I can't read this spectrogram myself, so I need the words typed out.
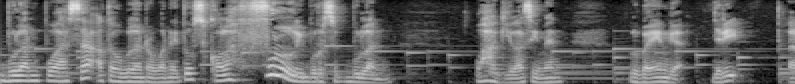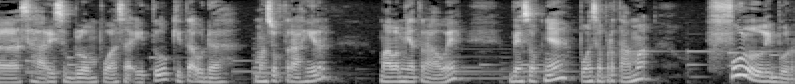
bulan puasa atau bulan Ramadan itu sekolah full libur sebulan. Wah gila sih men. Lu bayangin gak? Jadi uh, sehari sebelum puasa itu kita udah masuk terakhir, malamnya teraweh, besoknya puasa pertama full libur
